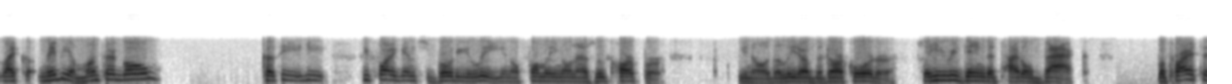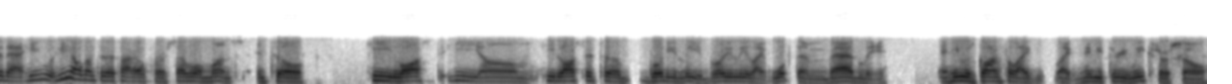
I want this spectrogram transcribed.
like maybe a month ago because he he he fought against Brodie Lee, you know, formerly known as Luke Harper, you know, the leader of the Dark Order. So he regained the title back. But prior to that, he he held onto the title for several months until he lost he um he lost it to Brodie Lee. Brodie Lee like whooped him badly, and he was gone for like like maybe three weeks or so,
